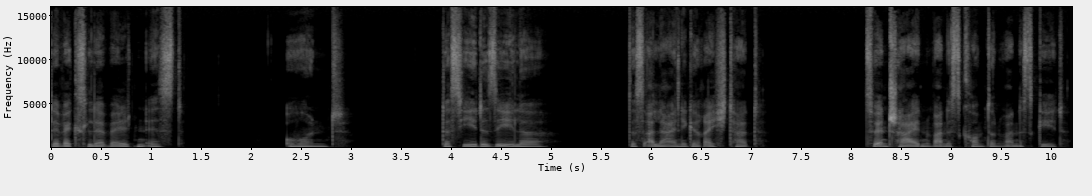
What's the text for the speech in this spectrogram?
der Wechsel der Welten ist und dass jede Seele das alleinige Recht hat, zu entscheiden, wann es kommt und wann es geht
